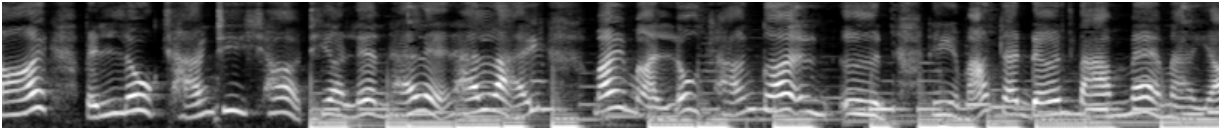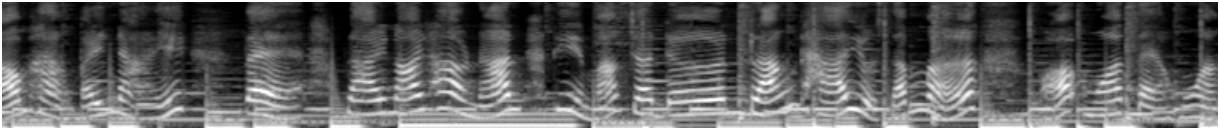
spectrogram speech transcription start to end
น้อย เป็นลูกช้างที่ชอบเที่ยวเล่นทะเลทะไหลไม่เหมือนลูกช้างตัวอื่นๆ ที่มักจะเดินตามแม่มาย้อมห่างไปไหน แต่ปลายน้อยเท่านั้นที่มักจะเดินรั้งท้ายอยู่เสมอ เพราะมัวแต่ห่วง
